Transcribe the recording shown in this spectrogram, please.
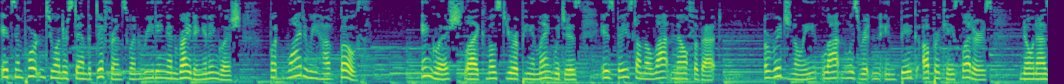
It's important to understand the difference when reading and writing in English, but why do we have both? English, like most European languages, is based on the Latin alphabet. Originally, Latin was written in big uppercase letters, known as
